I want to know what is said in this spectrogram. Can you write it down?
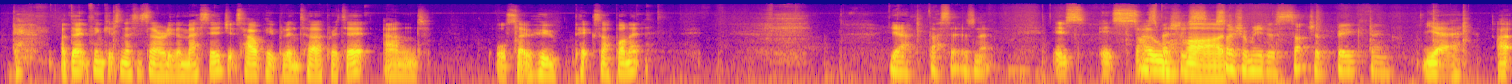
i don't think it's necessarily the message it's how people interpret it and also who picks up on it Yeah, that's it, isn't it? it's it's so Especially hard social media is such a big thing. Yeah, uh,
